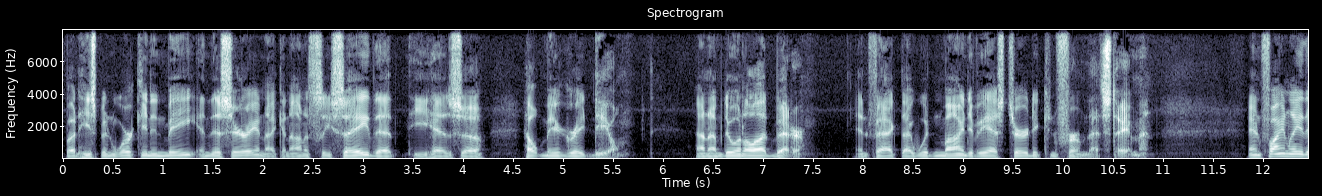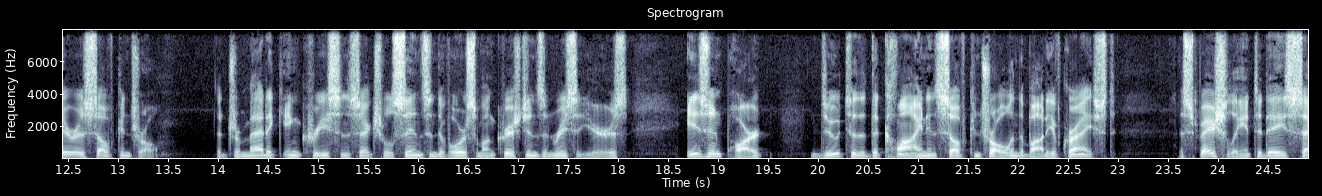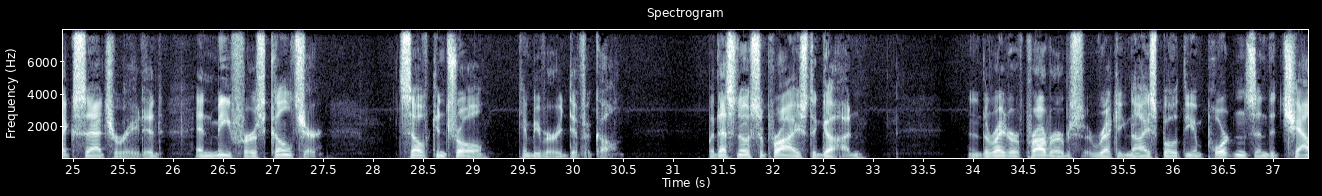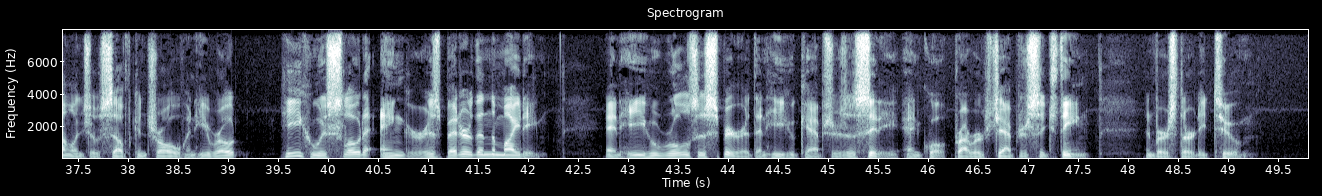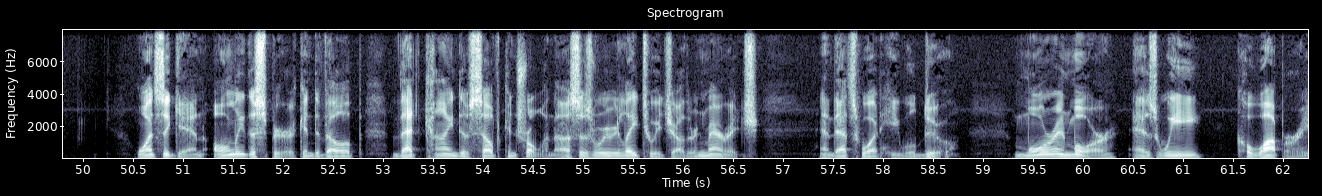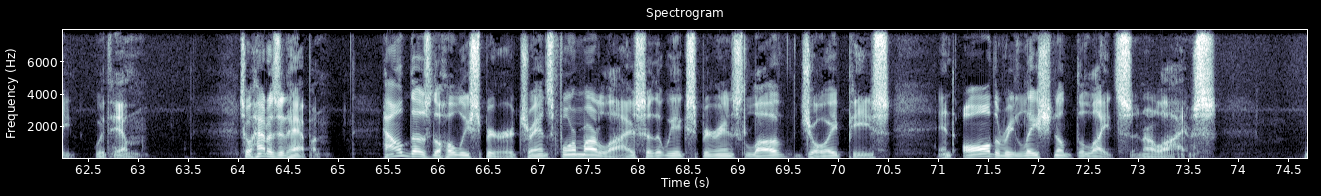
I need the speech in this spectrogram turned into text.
But He's been working in me in this area, and I can honestly say that He has uh, helped me a great deal. And I'm doing a lot better. In fact, I wouldn't mind if He asked her to confirm that statement. And finally, there is self control. The dramatic increase in sexual sins and divorce among Christians in recent years is in part due to the decline in self control in the body of Christ, especially in today's sex saturated and me first culture. Self control can be very difficult. But that's no surprise to God. The writer of Proverbs recognized both the importance and the challenge of self control when he wrote, He who is slow to anger is better than the mighty, and he who rules his spirit than he who captures a city. End quote. Proverbs chapter 16 and verse 32. Once again, only the Spirit can develop that kind of self control in us as we relate to each other in marriage. And that's what He will do more and more as we cooperate with Him. So, how does it happen? How does the Holy Spirit transform our lives so that we experience love, joy, peace, and all the relational delights in our lives?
